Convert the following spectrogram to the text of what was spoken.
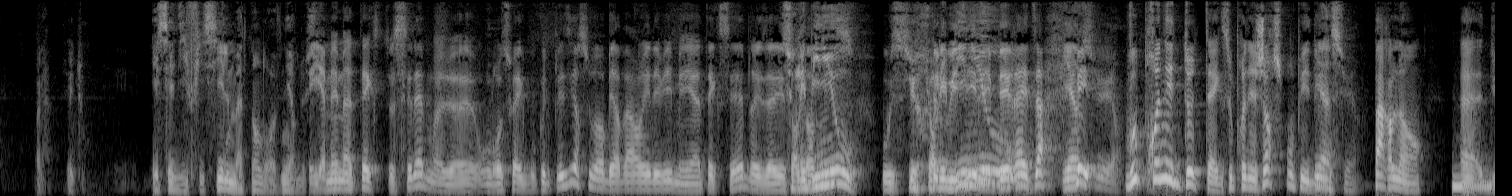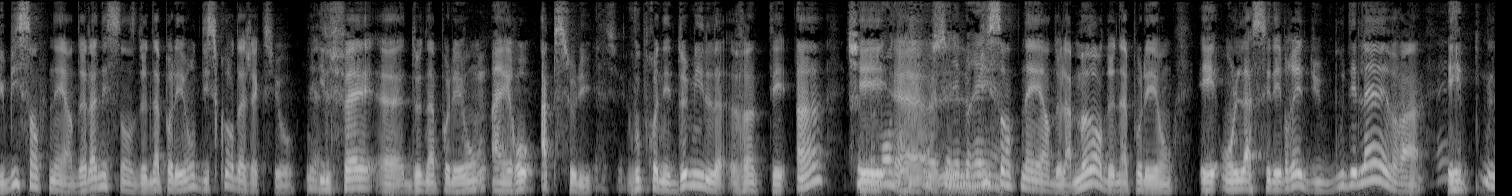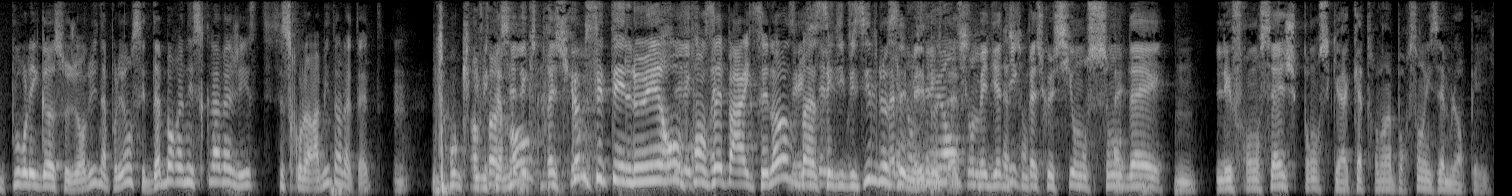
Et c'est difficile maintenant de revenir dessus. Il y a même un texte célèbre, moi, on le reçoit avec beaucoup de plaisir souvent, Bernard-Henri Lévy, mais il y a un texte célèbre dans les années Sur les bignoux Ou sur, Sur les bignoux. les bérets, etc. Bien mais sûr. vous prenez deux textes, vous prenez Georges Pompidou, Bien sûr. parlant euh, du bicentenaire de la naissance de Napoléon, discours d'Ajaccio. Il fait euh, de Napoléon un héros absolu. Vous prenez 2021 Ce et euh, le bicentenaire de la mort de Napoléon et on l'a célébré du bout des lèvres. Et pour les gosses aujourd'hui, Napoléon c'est d'abord un esclavagiste. C'est ce qu'on leur a mis dans la tête. Donc Enfin, c'est évidemment, l'expression- comme c'était le héros français par excellence, bah, c'est difficile de s'aimer. c'est l'expression médiatique parce que si on sondait Hmm. les Français, je pense qu'à 80% ils aiment leur pays.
